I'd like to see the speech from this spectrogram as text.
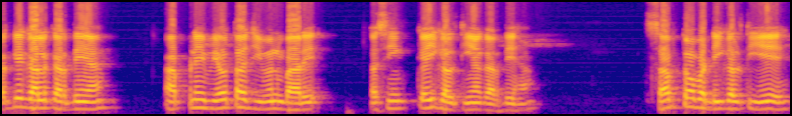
ਅੱਗੇ ਗੱਲ ਕਰਦੇ ਹਾਂ। ਆਪਣੇ ਵਿਆਹਤਾ ਜੀਵਨ ਬਾਰੇ ਅਸੀਂ ਕਈ ਗਲਤੀਆਂ ਕਰਦੇ ਹਾਂ। ਸਭ ਤੋਂ ਵੱਡੀ ਗਲਤੀ ਇਹ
